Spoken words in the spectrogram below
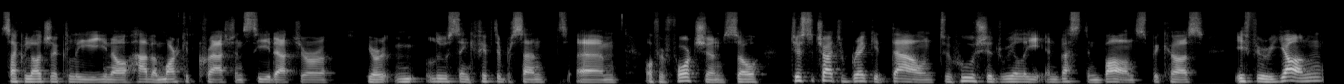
psychologically you know have a market crash and see that you're you're losing 50% um, of your fortune. So just to try to break it down to who should really invest in bonds because if you're young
